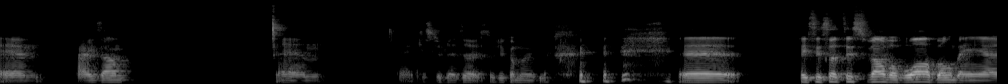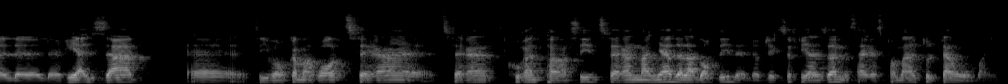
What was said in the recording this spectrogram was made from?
euh, par exemple, euh, euh, qu'est-ce que je voulais dire ça? J'ai comme un blanc. c'est ça, tu sais, souvent on va voir, bon, ben, le, réalisable, ils vont comme avoir différents, différents courants de pensée, différentes manières de l'aborder, l'objectif réalisable, mais ça reste pas mal tout le temps au même.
